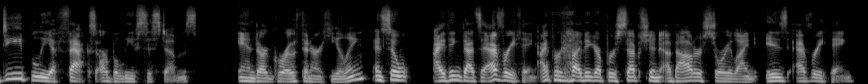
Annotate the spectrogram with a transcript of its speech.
deeply affects our belief systems and our growth and our healing. And so I think that's everything. I, think our perception about our storyline is everything.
